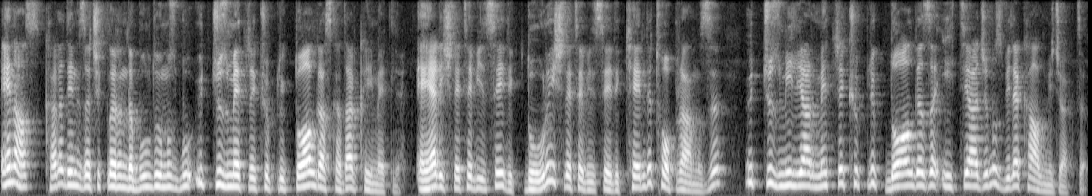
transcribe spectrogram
en az Karadeniz açıklarında bulduğumuz bu 300 metreküplük doğalgaz kadar kıymetli. Eğer işletebilseydik, doğru işletebilseydik kendi toprağımızı 300 milyar metreküplük doğalgaza ihtiyacımız bile kalmayacaktı.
